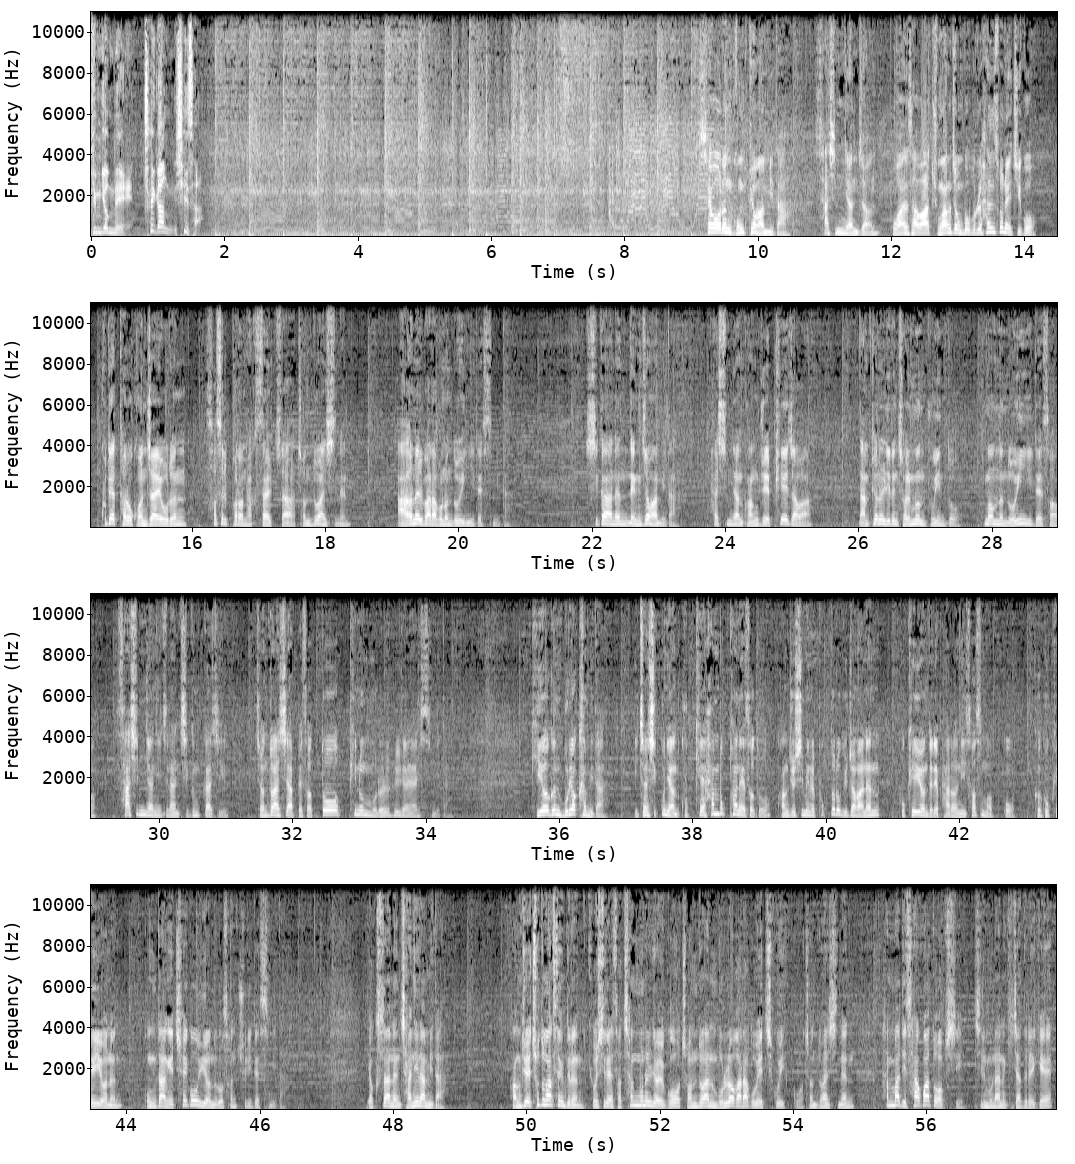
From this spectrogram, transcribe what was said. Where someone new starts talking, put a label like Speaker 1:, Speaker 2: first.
Speaker 1: 김경래 최강 시사.
Speaker 2: 세월은 공평합니다. 40년 전 보안사와 중앙정보부를 한 손에 쥐고 쿠데타로 권좌에 오른 서슬퍼런 학살자 전두환 씨는 아흔을 바라보는 노인이 됐습니다. 시간은 냉정합니다. 80년 광주의 피해자와 남편을 잃은 젊은 부인도 힘없는 노인이 돼서 40년이 지난 지금까지 전두환 씨 앞에서 또 피눈물을 흘려야 했습니다. 기억은 무력합니다. 2019년 국회 한복판에서도 광주 시민을 폭도로 규정하는 국회의원들의 발언이 서슴없고 그 국회의원은 공당의 최고위원으로 선출이 됐습니다. 역사는 잔인합니다. 광주의 초등학생들은 교실에서 창문을 열고 전두환 물러가라고 외치고 있고 전두환 씨는 한마디 사과도 없이 질문하는 기자들에게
